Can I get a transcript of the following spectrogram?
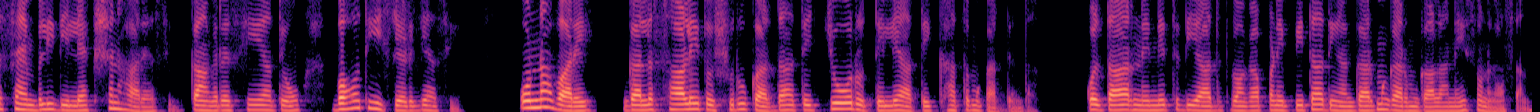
ਅਸੈਂਬਲੀ ਦੀ ਇਲੈਕਸ਼ਨ ਹਾਰਿਆ ਸੀ, ਕਾਂਗਰਸੀਆਂ ਤੋਂ ਬਹੁਤ ਹੀ ਚਿੜ ਗਿਆ ਸੀ। ਉਹਨਾਂ ਬਾਰੇ ਗੱਲ ਸਾਲੇ ਤੋਂ ਸ਼ੁਰੂ ਕਰਦਾ ਤੇ ਚੋਰ ਉੱਤੇ ਲਿਆ ਤੇ ਖਤਮ ਕਰ ਦਿੰਦਾ। ਕੁਲਤਾਰ ਨੇ ਨਿਤ ਦੀ ਆਦਤ ਵਾਂਗ ਆਪਣੇ ਪਿਤਾ ਦੀਆਂ ਗਰਮ-ਗਰਮ ਗਾਲਾਂ ਨਹੀਂ ਸੁਣੀਆਂ ਸਨ।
